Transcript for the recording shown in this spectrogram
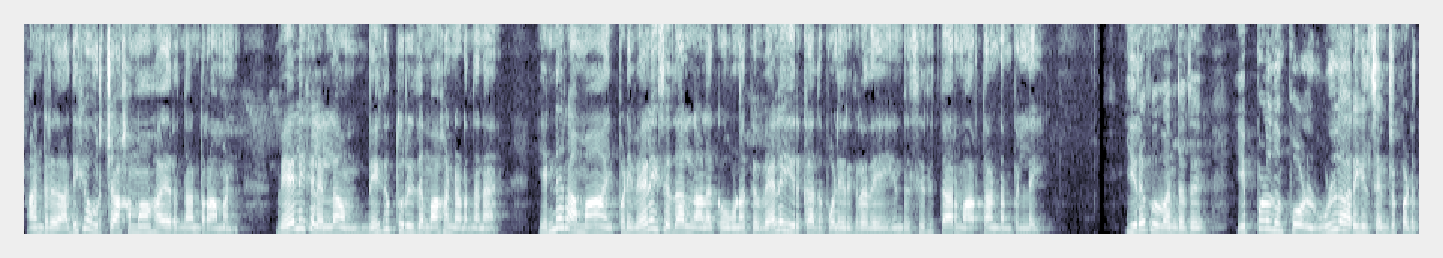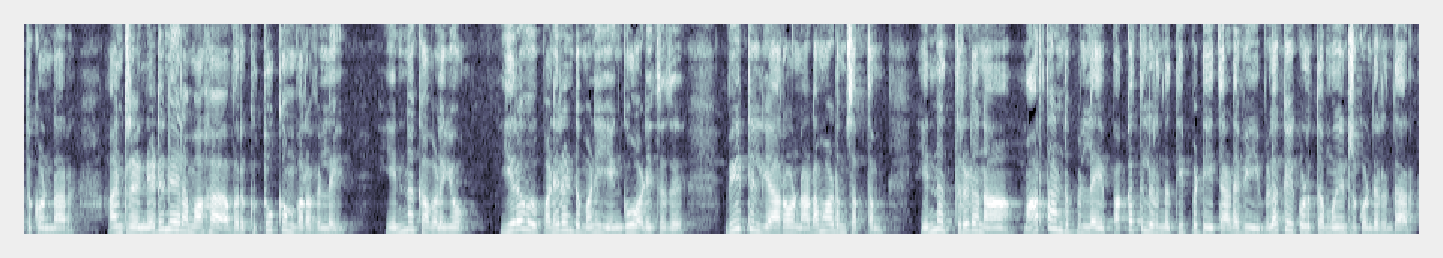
அன்று அதிக உற்சாகமாக இருந்தான் ராமன். வேலைகள் எல்லாம் வெகு துரிதமாக நடந்தன. என்ன ராமா இப்படி வேலை செய்தால் நாளைக்கு உனக்கு வேலை இருக்காது போலிருக்கிறதே என்று சிரித்தார் மார்த்தாண்டம் பிள்ளை. இரவு வந்தது. எப்பொழுதும் போல் உள்ள அறையில் சென்று படுத்துக்கொண்டார் அன்று நெடுநேரமாக அவருக்கு தூக்கம் வரவில்லை. என்ன கவலையோ. இரவு பனிரெண்டு மணி எங்கோ அடித்தது. வீட்டில் யாரோ நடமாடும் சப்தம். என்ன திருடனா? மார்த்தாண்ட பிள்ளை பக்கத்தில் இருந்த தீப்பெட்டியை தடவி விளக்கை கொளுத்த முயன்று கொண்டிருந்தார்.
